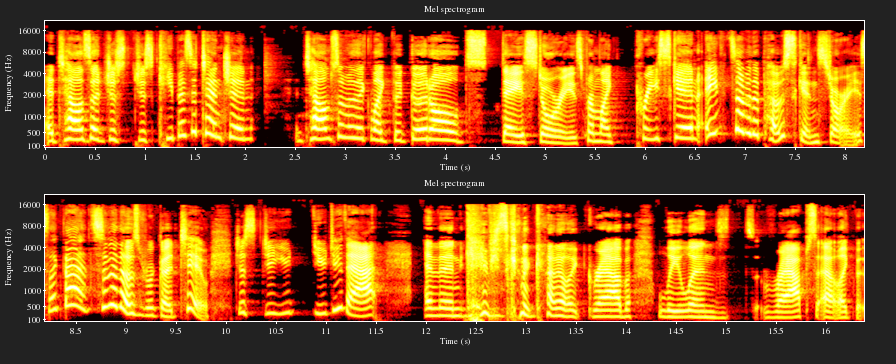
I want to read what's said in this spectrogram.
And tell us that just just keep his attention and tell him some of the like the good old day stories from like pre-skin, even some of the post-skin stories like that. Some of those were good too. Just do you you do that, and then Gaby's gonna kind of like grab Leland's wraps at like the,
